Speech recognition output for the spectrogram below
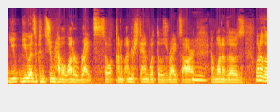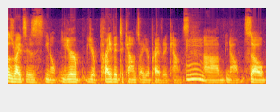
you you as a consumer have a lot of rights so kind of understand what those rights are mm. and one of those one of those rights is you know your your private accounts are your private accounts mm. um, you know so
